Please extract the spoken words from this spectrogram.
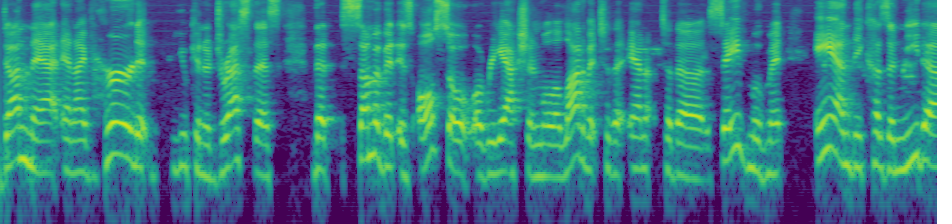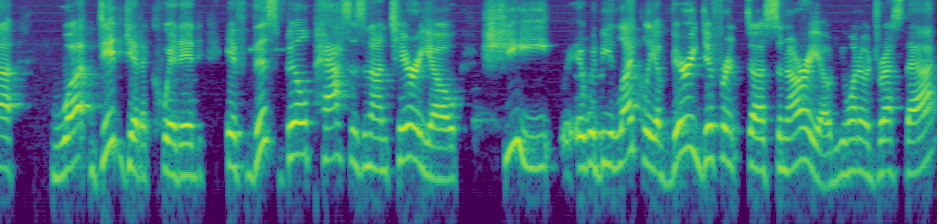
done that, and I've heard it, you can address this, that some of it is also a reaction. Well, a lot of it to the to the Save movement, and because Anita what did get acquitted if this bill passes in ontario she it would be likely a very different uh, scenario do you want to address that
